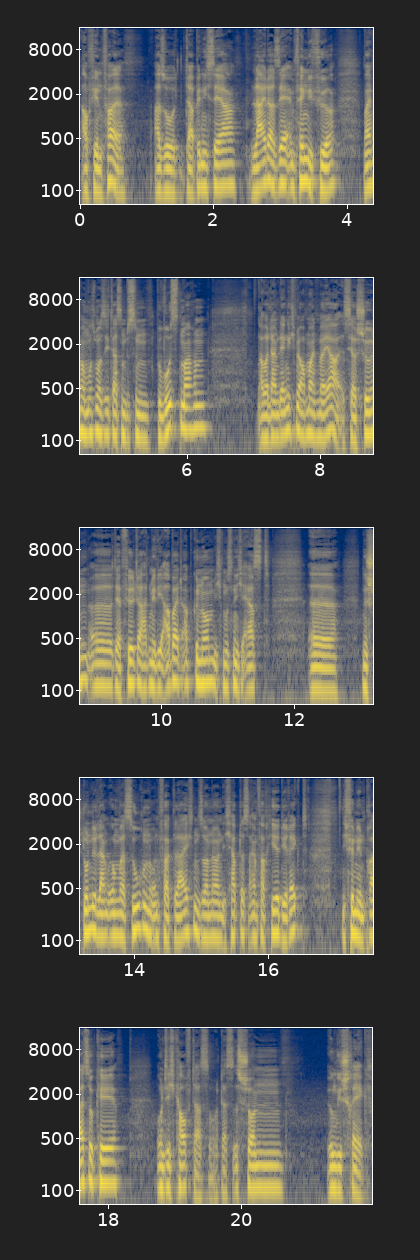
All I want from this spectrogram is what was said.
auf jeden Fall. Also da bin ich sehr, leider sehr empfänglich für. Manchmal muss man sich das ein bisschen bewusst machen. Aber dann denke ich mir auch manchmal, ja, ist ja schön, äh, der Filter hat mir die Arbeit abgenommen. Ich muss nicht erst äh, eine Stunde lang irgendwas suchen und vergleichen, sondern ich habe das einfach hier direkt. Ich finde den Preis okay und ich kaufe das so. Das ist schon irgendwie schräg.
